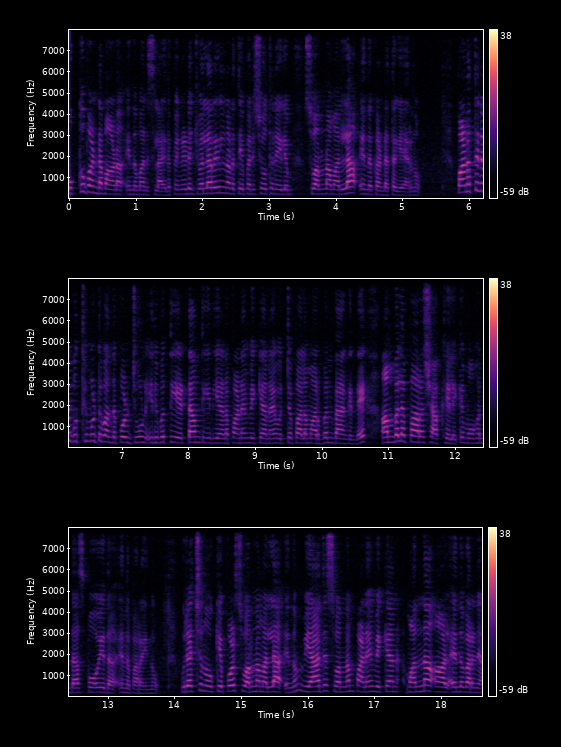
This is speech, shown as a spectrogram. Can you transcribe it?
മുക്കുപണ്ടമാണ് എന്ന് മനസ്സിലായത്. പിന്നീട് ജ്വല്ലറിയിൽ നടത്തിയ പരിശോധനയിലും സ്വർണമല്ല എന്ന് കണ്ടെത്തുകയായിരുന്നു പണത്തിന് ബുദ്ധിമുട്ട് വന്നപ്പോൾ ജൂൺ ഇരുപത്തി എട്ടാം തീയതിയാണ് പണം വെക്കാനായി ഒറ്റപ്പാലം അർബൻ ബാങ്കിന്റെ അമ്പലപ്പാറ ശാഖയിലേക്ക് മോഹൻദാസ് പോയത് എന്ന് പറയുന്നു. ഉരച്ചു നോക്കിയപ്പോൾ സ്വർണമല്ല എന്നും വ്യാജ സ്വർണം പണയം വെക്കാൻ വന്ന ആൾ എന്ന് പറഞ്ഞ്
